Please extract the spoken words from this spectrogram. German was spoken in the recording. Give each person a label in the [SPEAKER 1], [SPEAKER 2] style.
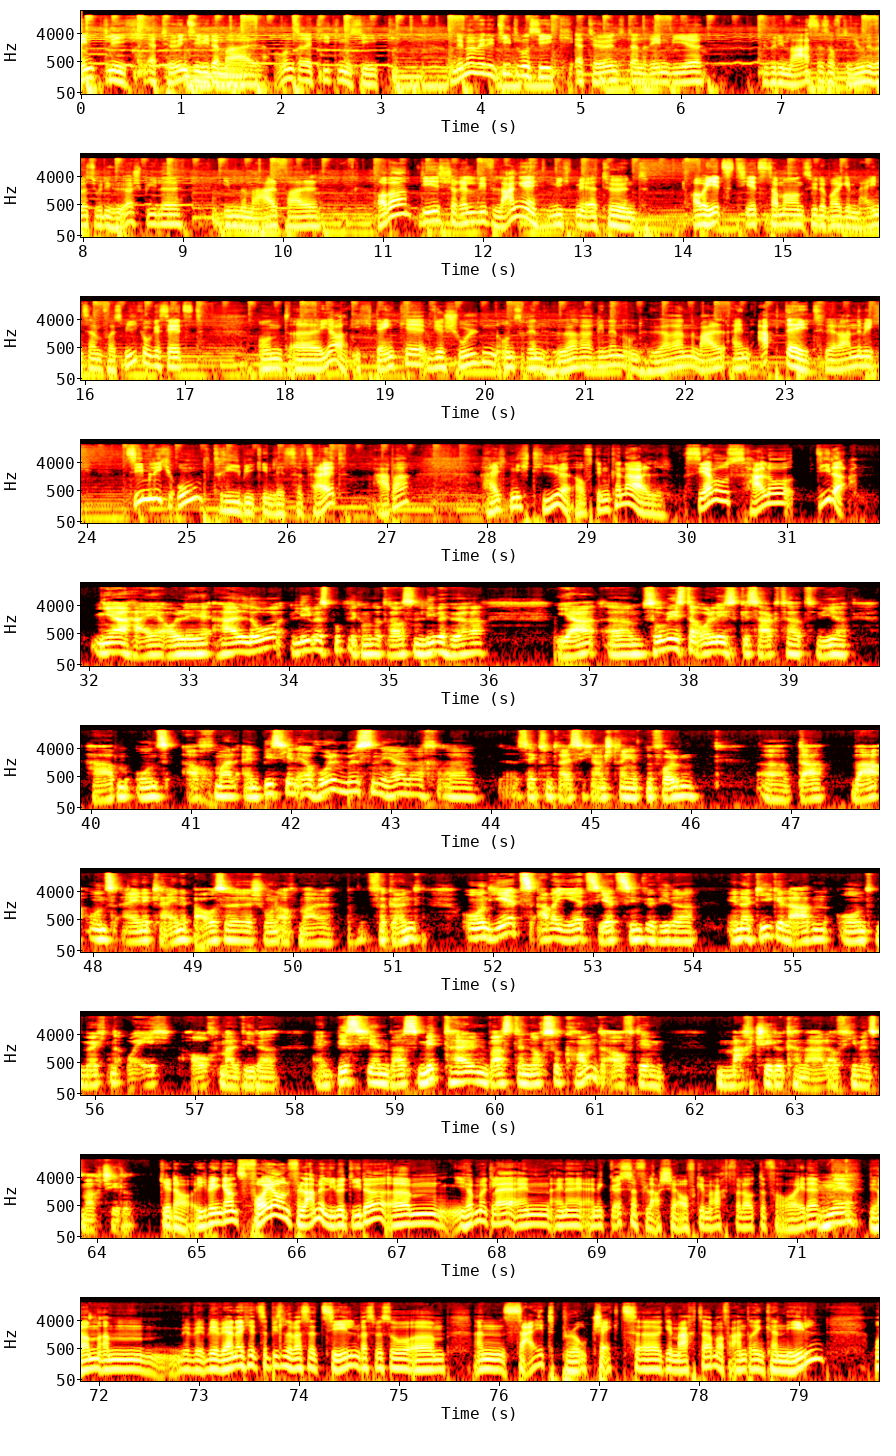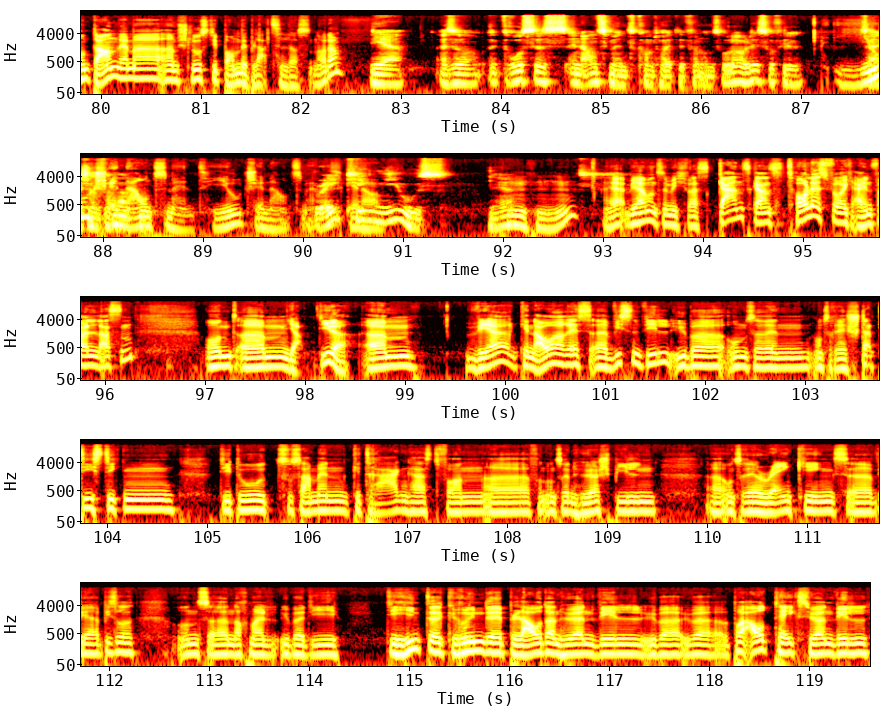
[SPEAKER 1] endlich ertönt sie wieder mal, unsere Titelmusik. Und immer wenn die Titelmusik ertönt, dann reden wir über die Masters of the Universe, über die Hörspiele im Normalfall. Aber die ist schon relativ lange nicht mehr ertönt. Aber jetzt, jetzt haben wir uns wieder mal gemeinsam vors Mikro gesetzt. Und äh, ja, ich denke, wir schulden unseren Hörerinnen und Hörern mal ein Update. Wir waren nämlich ziemlich umtriebig in letzter Zeit, aber halt nicht hier auf dem Kanal. Servus, hallo, Dida.
[SPEAKER 2] Ja, hi Olli. Hallo, liebes Publikum da draußen, liebe Hörer. Ja, ähm, so wie es der Olli gesagt hat, wir haben uns auch mal ein bisschen erholen müssen, ja, nach äh, 36 anstrengenden Folgen. Äh, da war uns eine kleine Pause schon auch mal vergönnt. Und jetzt, aber jetzt, jetzt sind wir wieder energiegeladen und möchten euch auch mal wieder ein bisschen was mitteilen, was denn noch so kommt auf dem Machtschädel-Kanal, auf Hiemens Machtschädel.
[SPEAKER 1] Genau, ich bin ganz Feuer und Flamme, lieber Dieter. Ähm, ich habe mir gleich ein, eine, eine Gösserflasche aufgemacht vor lauter Freude. Ja. Wir haben ähm, wir, wir, werden euch jetzt ein bisschen was erzählen, was wir so ähm, an Side-Projects äh, gemacht haben auf anderen Kanälen. Und dann werden wir am Schluss die Bombe platzen lassen, oder?
[SPEAKER 2] Ja, also ein großes Announcement kommt heute von uns, oder Olli? So viel.
[SPEAKER 1] Huge Announcement. Huge Announcement.
[SPEAKER 2] Breaking genau. News.
[SPEAKER 1] Ja. Mhm. ja, wir haben uns nämlich was ganz, ganz Tolles für euch einfallen lassen. Und ähm, ja, Dieter, ähm, wer genaueres äh, wissen will über unseren, unsere Statistiken, die du zusammengetragen hast von, äh, von unseren Hörspielen, äh, unsere Rankings, äh, wer ein bisschen uns äh, nochmal über die, die Hintergründe plaudern hören will, über, über ein paar Outtakes hören will,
